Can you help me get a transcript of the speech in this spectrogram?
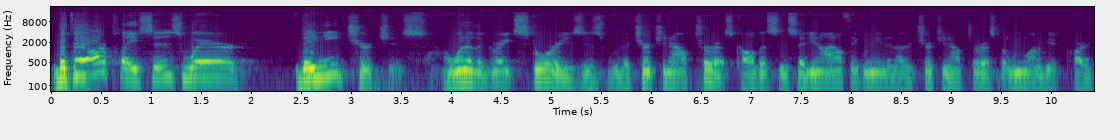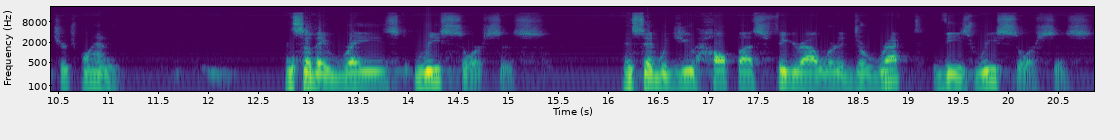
But there are places where they need churches. One of the great stories is the church in Alturas called us and said, You know, I don't think we need another church in Alturas, but we want to be a part of church planting. And so they raised resources and said, Would you help us figure out where to direct these resources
